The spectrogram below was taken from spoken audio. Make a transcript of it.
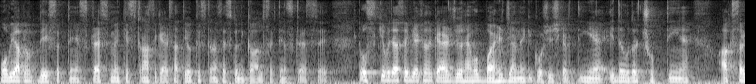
وہ بھی آپ لوگ دیکھ سکتے ہیں۔ اسٹریس میں کس طرح سے کیٹس آتی ہے اور کس طرح سے اس کو نکال سکتے ہیں اسٹریس سے۔ تو اس کی وجہ سے بھی اکثر کیٹس جو ہیں وہ باہر جانے کی کوشش کرتی ہیں، ادھر ادھر چھپتی ہیں۔ اکثر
